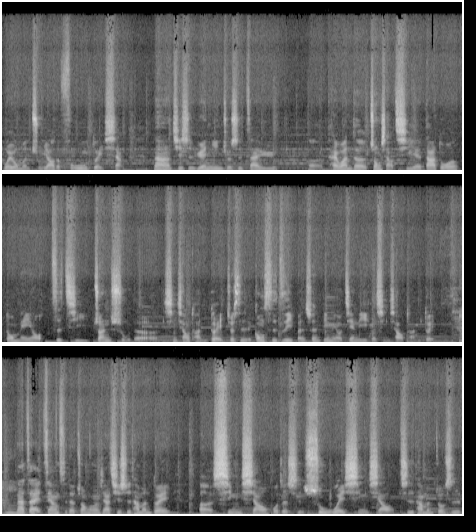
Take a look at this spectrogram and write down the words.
为我们主要的服务对象。那其实原因就是在于。呃，台湾的中小企业大多都没有自己专属的行销团队，就是公司自己本身并没有建立一个行销团队。嗯、那在这样子的状况下，其实他们对呃行销或者是数位行销，其实他们都是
